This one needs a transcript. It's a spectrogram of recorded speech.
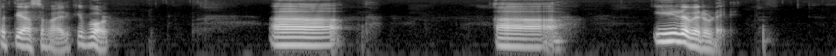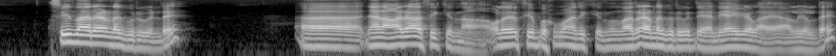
വ്യത്യാസമായിരിക്കും ഇപ്പോൾ. ഈഴവരുടെ ശ്രീനാരായണ ഗുരുവിന്റെ ഞാൻ ആരാധിക്കുന്ന വളരെയധികം ബഹുമാനിക്കുന്ന നാരായണ ഗുരുവിന്റെ അനുയായികളായ ആളുകളുടെ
